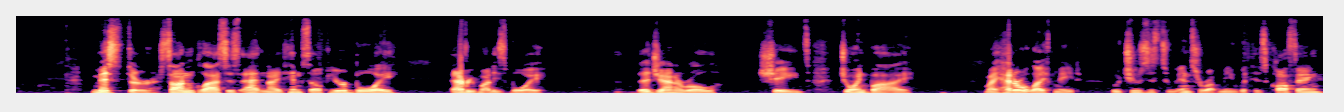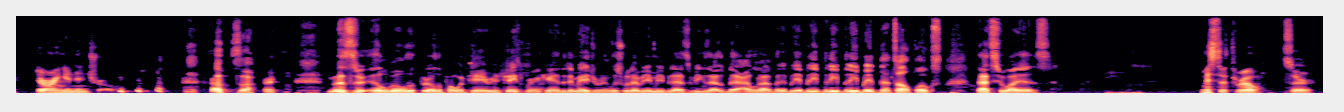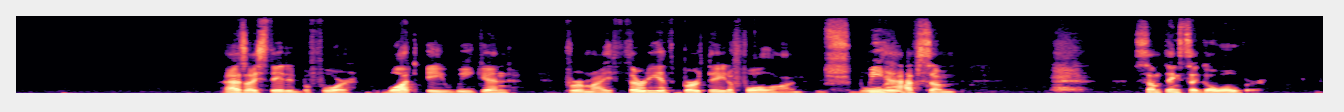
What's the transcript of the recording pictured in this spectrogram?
Mr. Sunglasses at Night himself, your boy, everybody's boy, the General Shades, joined by my hetero life mate who chooses to interrupt me with his coughing during an intro. I'm sorry. Mr. Ill Will, the thrill, the poetarian, Shakespearean candidate, major English, whatever you mean, that's to be because that's bad. That's all, folks. That's who I is. Mr. Thrill, Sir. as I stated before, what a weekend for my 30th birthday to fall on. Boy, We have some some things to go over.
